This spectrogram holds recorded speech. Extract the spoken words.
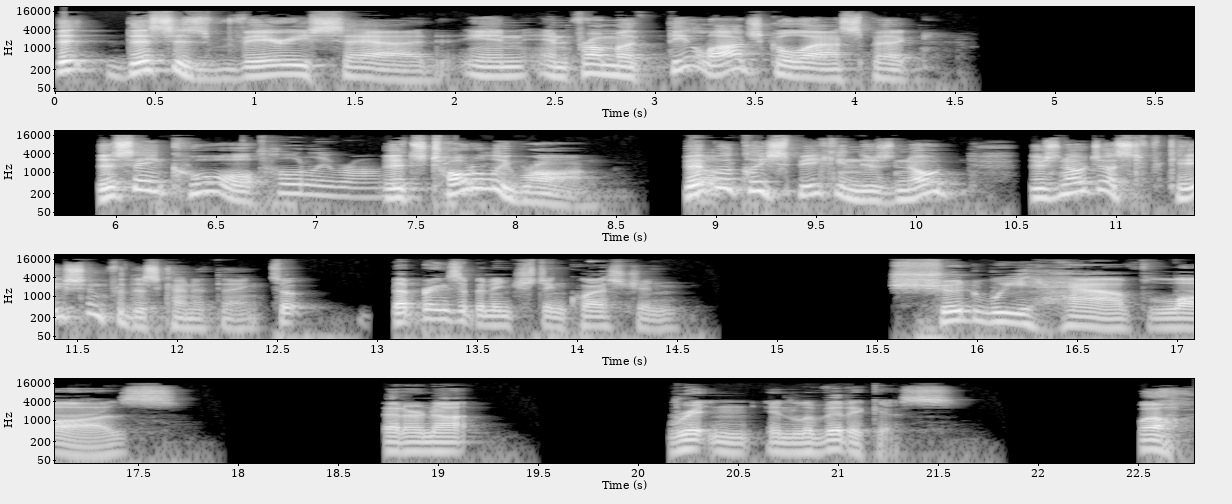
th- this is very sad, and and from a theological aspect, this ain't cool. Totally wrong. It's totally wrong. Biblically speaking, there's no there's no justification for this kind of thing. So that brings up an interesting question. Should we have laws that are not written in Leviticus? Well,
